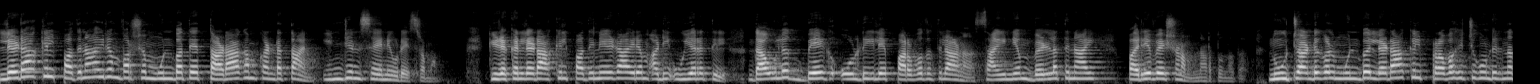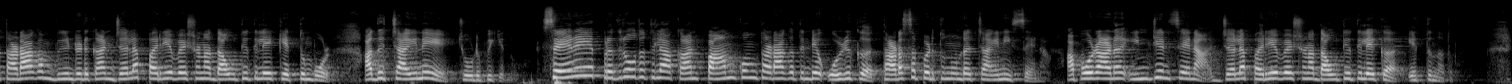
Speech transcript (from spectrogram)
ലഡാക്കിൽ പതിനായിരം വർഷം മുൻപത്തെ തടാകം കണ്ടെത്താൻ ഇന്ത്യൻ സേനയുടെ ശ്രമം. കിഴക്കൻ ലഡാക്കിൽ പതിനേഴായിരം അടി ഉയരത്തിൽ ദൗലത് ബേഗ് ഓൾഡിയിലെ പർവതത്തിലാണ് സൈന്യം വെള്ളത്തിനായി പര്യവേഷണം നടത്തുന്നത്. നൂറ്റാണ്ടുകൾ മുൻപ് ലഡാക്കിൽ പ്രവഹിച്ചുകൊണ്ടിരുന്ന തടാകം വീണ്ടെടുക്കാൻ ജലപര്യവേഷണ ദൗത്യത്തിലേക്ക് എത്തുമ്പോൾ അത് ചൈനയെ ചൊടിപ്പിക്കുന്നു. സേനയെ പ്രതിരോധത്തിലാക്കാൻ പാംകോങ് തടാകത്തിന്റെ ഒഴുക്ക് തടസ്സപ്പെടുത്തുന്നുണ്ട് ചൈനീസ് സേന. അപ്പോഴാണ് ഇന്ത്യൻ സേന ജലപര്യവേഷണ ദൗത്യത്തിലേക്ക് എത്തുന്നതും.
